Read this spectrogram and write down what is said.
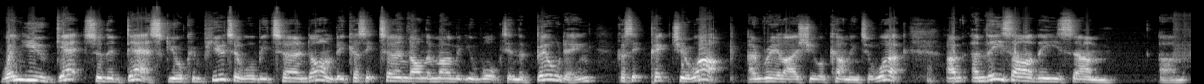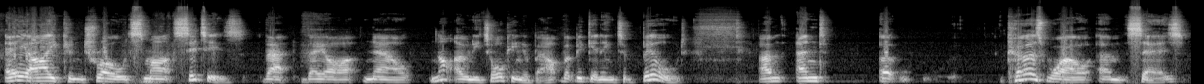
When you get to the desk, your computer will be turned on because it turned on the moment you walked in the building because it picked you up and realized you were coming to work. Um, and these are these um, um, AI controlled smart cities that they are now not only talking about but beginning to build. Um, and uh, Kurzweil um, says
